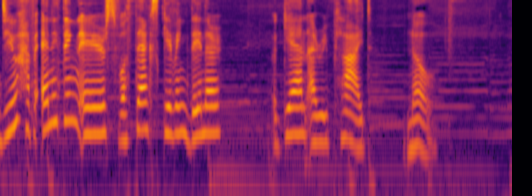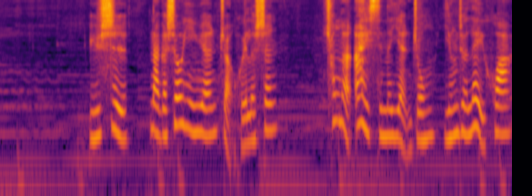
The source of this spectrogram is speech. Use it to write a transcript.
Do you have anything else for Thanksgiving dinner? Again, I replied, No。于是，那个收银员转回了身，充满爱心的眼中迎着泪花。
